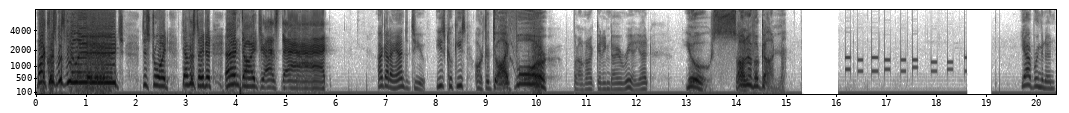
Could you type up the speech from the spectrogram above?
My Christmas village! Destroyed, devastated, and digested! I gotta hand it to you. These cookies are to die for! But I'm not getting diarrhea yet. You son of a gun! Yeah, bring it in.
